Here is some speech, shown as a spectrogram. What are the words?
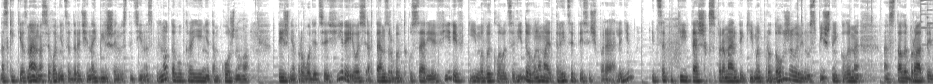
Наскільки я знаю, на сьогодні це, до речі, найбільша інвестиційна спільнота в Україні. Там кожного тижня проводяться ефіри. І ось Артем зробив таку серію ефірів, і ми виклали це відео. Воно має 30 тисяч переглядів. І це такий теж експеримент, який ми продовжили. Він успішний, коли ми стали брати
